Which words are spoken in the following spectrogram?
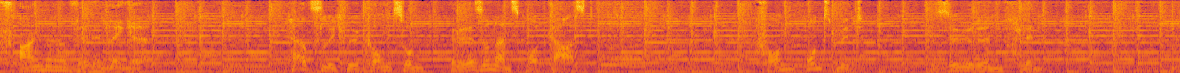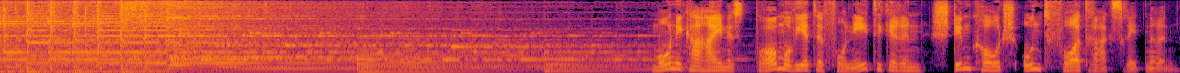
Auf einer Wellenlänge. Herzlich willkommen zum Resonanz-Podcast. Von und mit Sören Flint. Monika Hein ist promovierte Phonetikerin, Stimmcoach und Vortragsrednerin.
